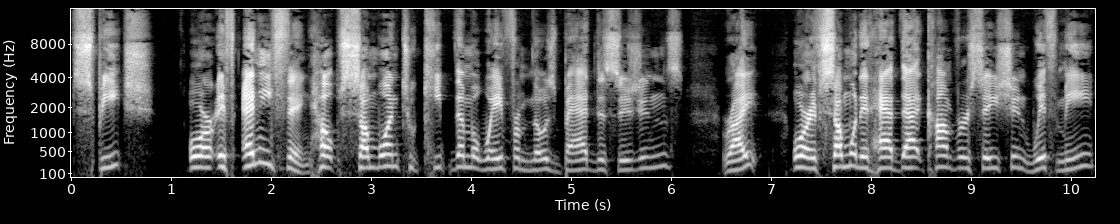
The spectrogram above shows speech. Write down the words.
speech or if anything helps someone to keep them away from those bad decisions, right? or if someone had had that conversation with me,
